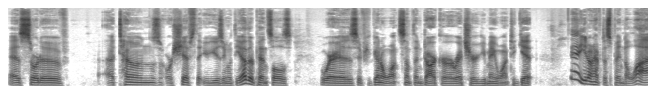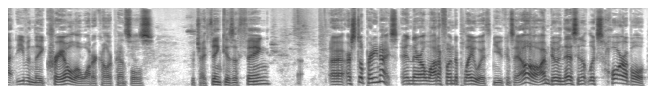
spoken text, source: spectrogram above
as sort of uh, tones or shifts that you're using with the other pencils whereas if you're going to want something darker or richer you may want to get yeah you don't have to spend a lot. Even the crayola watercolor pencils which i think is a thing uh, are still pretty nice and they're a lot of fun to play with. You can say, "Oh, I'm doing this and it looks horrible."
